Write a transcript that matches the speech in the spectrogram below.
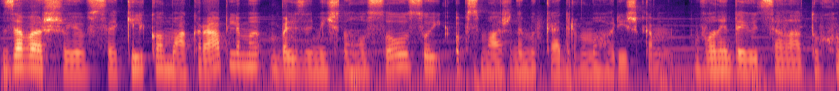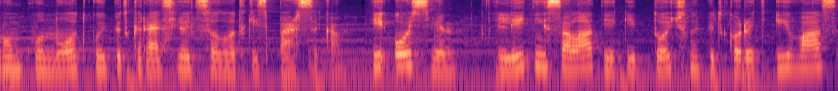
Завершую все кількома краплями бальзамічного соусу й обсмаженими кедровими горішками. Вони дають салату хрумку нотку і підкреслюють солодкість персика. І ось він Літній салат, який точно підкорить і вас,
